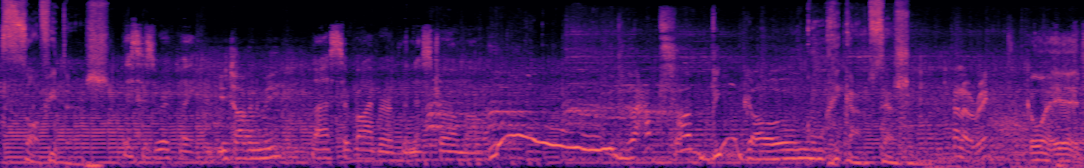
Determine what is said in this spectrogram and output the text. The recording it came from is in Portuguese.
Só fitas. This is Ripley, You talking to me? last survivor of the Nostromo. That's a bingo. Com Ricardo Sérgio. Hello, Rick. Go ahead.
